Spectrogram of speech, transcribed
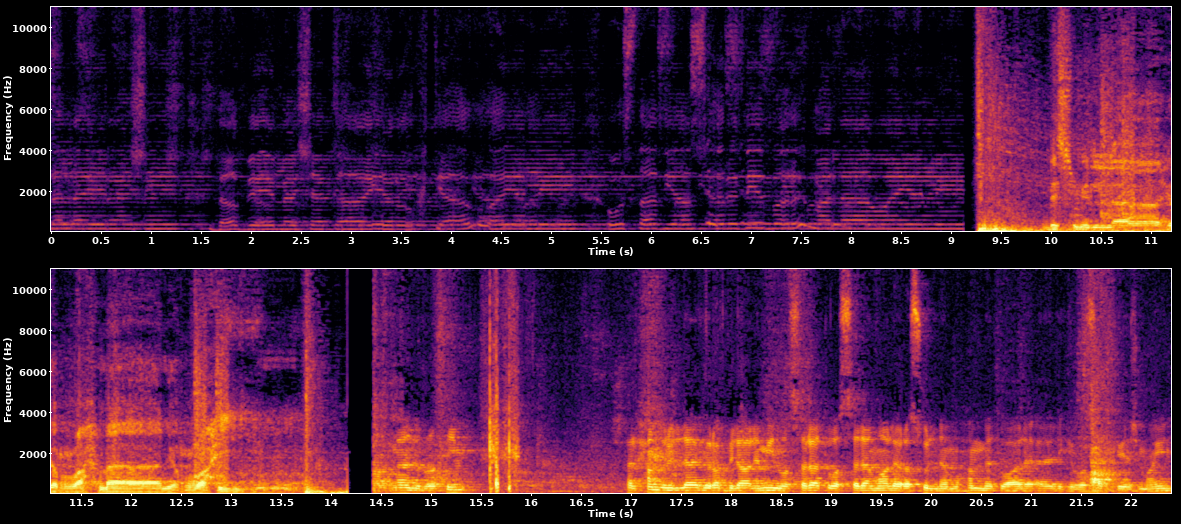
دلای نشي د بیل شکای روختیا ویلي. استاد یاسر دی برملا ویلي. بسم الله الرحمن الرحيم الرحمن الرحيم Elhamdülillahi Rabbil Alemin ve salatu ve selamu ala Resulüne Muhammed ve ala alihi ve sahbihi ecmain.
